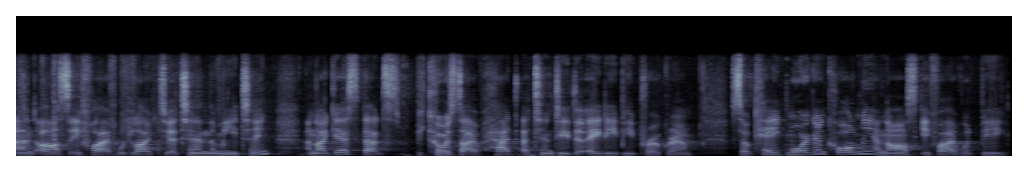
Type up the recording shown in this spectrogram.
and asked if I would like to attend the meeting. And I guess that's because I've had attended the ADP program. So Kate Morgan called me and asked if I would be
